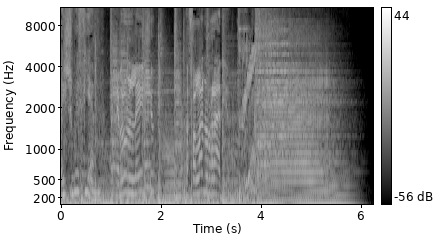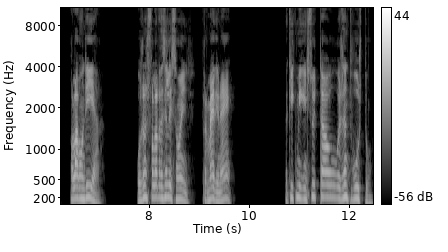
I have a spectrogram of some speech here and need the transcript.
Aleixo FM. É Bruno Leixo a falar no rádio. Olá, bom dia. Hoje vamos falar das eleições. Que remédio, não é? Aqui comigo em estúdio está o ajudante Busto. O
